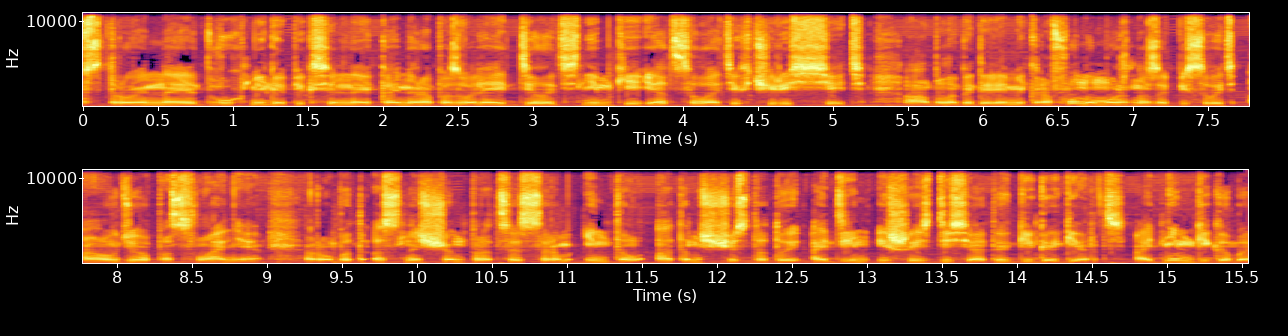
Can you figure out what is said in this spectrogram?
Встроенная двухмегапиксельная камера позволяет делать снимки и отсылать их через сеть, а благодаря микрофону можно записывать аудиопослания. Робот оснащен процессором Intel Atom с частотой 1,6 ГГц, 1 ГБ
